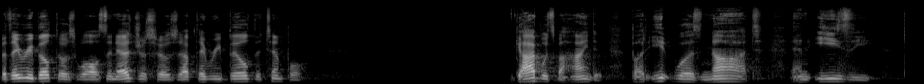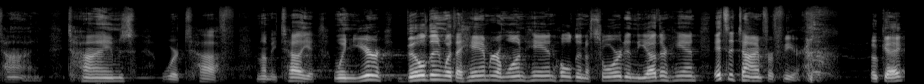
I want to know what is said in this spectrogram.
But they rebuilt those walls, and Ezra shows up. They rebuild the temple. God was behind it, but it was not an easy time. Times were tough. And let me tell you, when you're building with a hammer in one hand, holding a sword in the other hand, it's a time for fear. okay?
